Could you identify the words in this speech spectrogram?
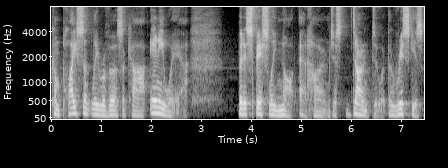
complacently reverse a car anywhere, but especially not at home. Just don't do it. The risk is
